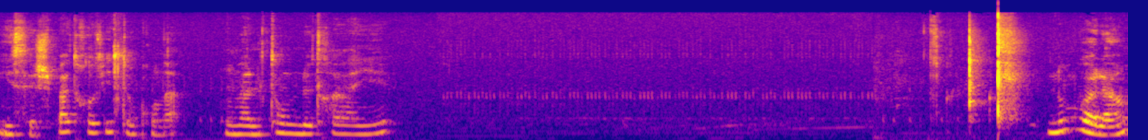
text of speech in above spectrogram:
Il sèche pas trop vite donc on a, le temps de le travailler. Donc voilà,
